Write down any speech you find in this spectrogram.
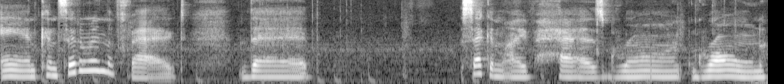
And considering the fact that Second Life has grown grown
